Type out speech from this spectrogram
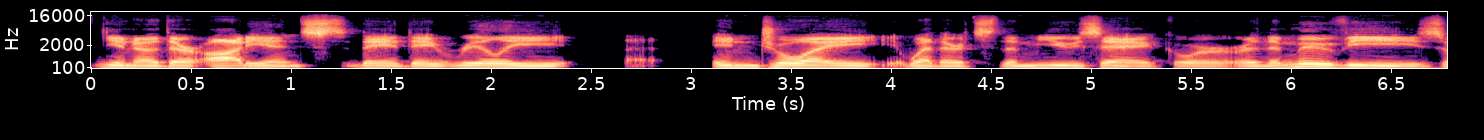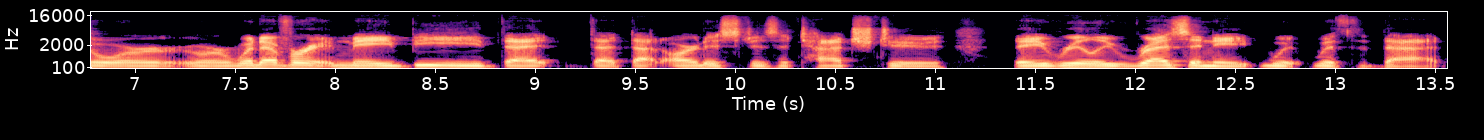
you know their audience they they really enjoy whether it's the music or, or the movies or or whatever it may be that that that artist is attached to they really resonate with with that.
